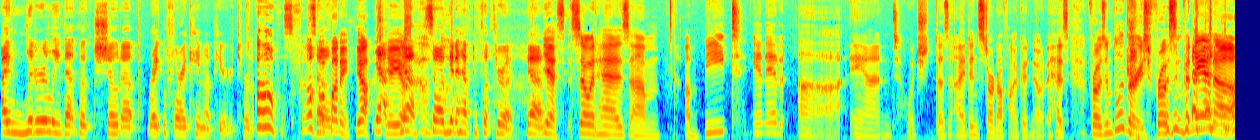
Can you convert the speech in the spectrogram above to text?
I literally that book showed up right before I came up here to record oh, this. oh, So- funny! Yeah, Yeah, yeah, yeah, yeah. So I'm gonna have to flip through it. Yeah. Yes, so it has um, a beet in it, uh, and which doesn't. I didn't start off on a good note. It has frozen blueberries, frozen banana,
